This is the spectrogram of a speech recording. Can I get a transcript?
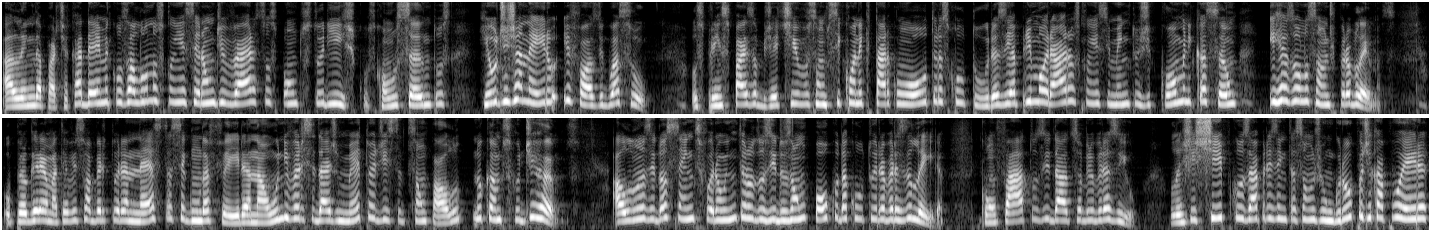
Além da parte acadêmica, os alunos conhecerão diversos pontos turísticos, como Santos, Rio de Janeiro e Foz do Iguaçu, os principais objetivos são se conectar com outras culturas e aprimorar os conhecimentos de comunicação e resolução de problemas. O programa teve sua abertura nesta segunda-feira na Universidade Metodista de São Paulo, no campus Rude Ramos. Alunos e docentes foram introduzidos a um pouco da cultura brasileira, com fatos e dados sobre o Brasil, lanches típicos, a apresentação de um grupo de capoeira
